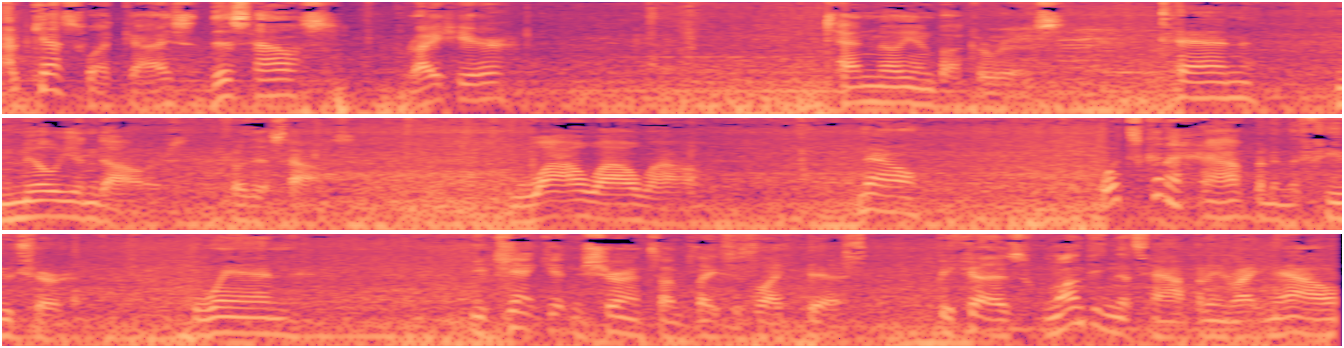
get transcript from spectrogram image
But guess what, guys? This house right here, 10 million buckaroos. 10 million dollars for this house. Wow, wow, wow. Now, what's going to happen in the future when you can't get insurance on places like this. Because one thing that's happening right now,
